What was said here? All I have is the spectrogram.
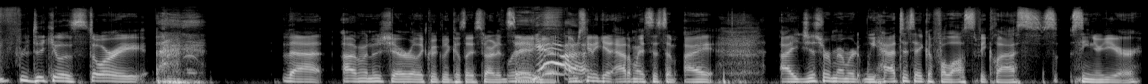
ridiculous story that I'm going to share really quickly because I started saying Yeah. it. I'm just going to get out of my system. I I just remembered we had to take a philosophy class senior year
